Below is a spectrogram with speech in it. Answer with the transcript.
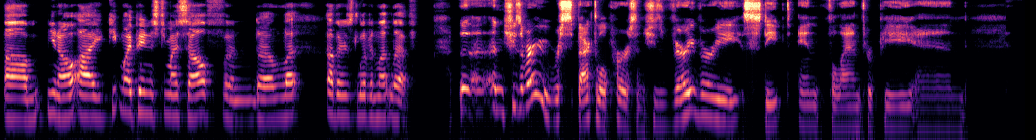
um, you know, I keep my opinions to myself and uh, let others live and let live. Uh, and she's a very respectable person. She's very, very steeped in philanthropy, and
